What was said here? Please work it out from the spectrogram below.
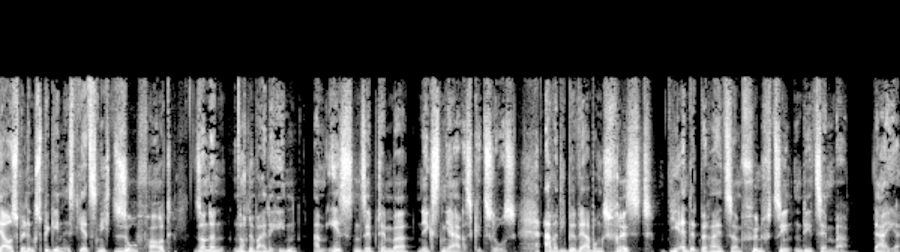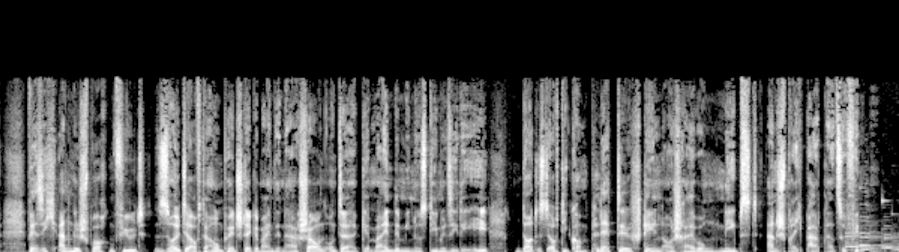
Der Ausbildungsbeginn ist jetzt nicht sofort, sondern noch eine Weile hin. Am 1. September nächsten Jahres geht's los. Aber die Bewerbungsfrist, die endet bereits am 15. Dezember. Daher, wer sich angesprochen fühlt, sollte auf der Homepage der Gemeinde nachschauen unter gemeinde-diemelsee.de. Dort ist auch die komplette Stellenausschreibung nebst Ansprechpartner zu finden.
